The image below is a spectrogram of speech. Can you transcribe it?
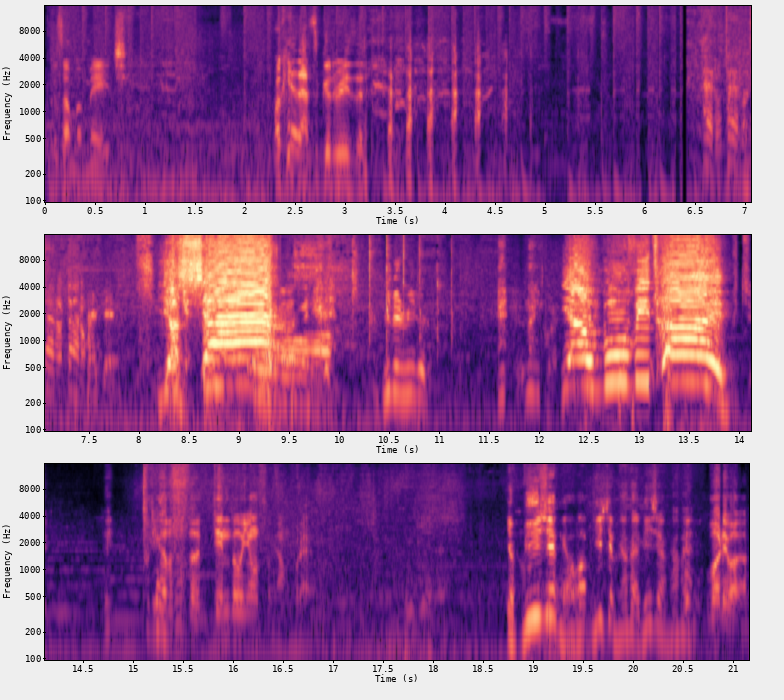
Because I'm a mage. okay, that's a good reason. Yoshai! 見れる見れるえ、何これいや、ムービータイムえ、鳥肌立った電動要素やん、これ。いや、BGM やば、BGM やばい、BGM やばい。我は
